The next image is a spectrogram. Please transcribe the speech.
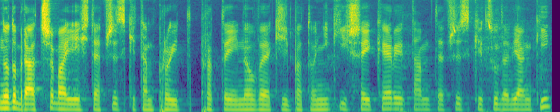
No dobra, a trzeba jeść te wszystkie tam proteinowe jakieś batoniki, shakery, tam te wszystkie cudawianki?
